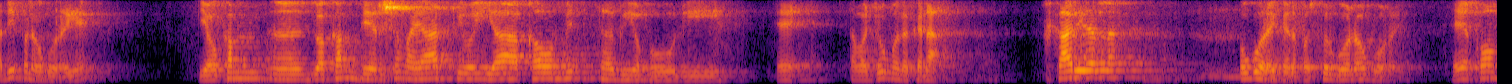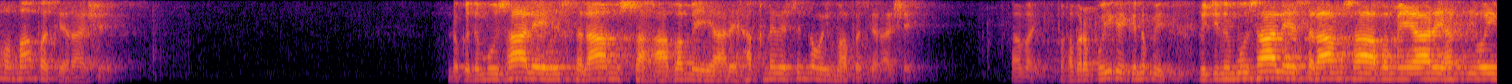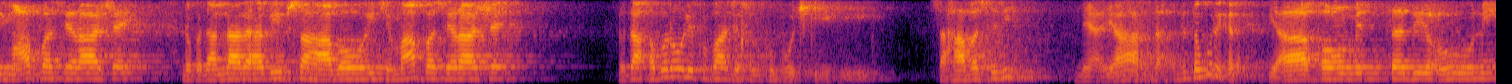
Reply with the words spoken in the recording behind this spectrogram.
ادي پل وګورئ یو کم دو کم دیرشم آیات کی وی یا قوم اتبعونی اے توجه مو وکنا خاری درلا وګورئ کنه پستر ګولا وګورئ اے قوم ما پسې راشه نو که د موسی علیه السلام صحابه مې یاره حق نه وسنګ وای ما پس راشه اوبای په خبره پویږي کې نه پوی نو چې موسی علیه السلام صحابه مې یاره حق دی وای ما پس راشه نو که د الله د حبیب صحابه وای چې ما پس راشه نو دا خبرو لې په باز خلکو بوج کیږي صحابه سری معیار ده دته وګورئ کړه یا قوم اتبعونی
